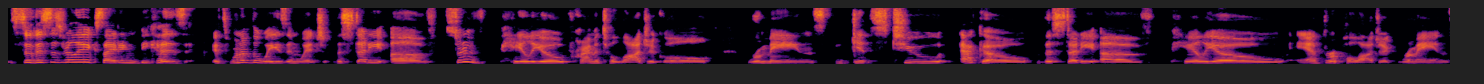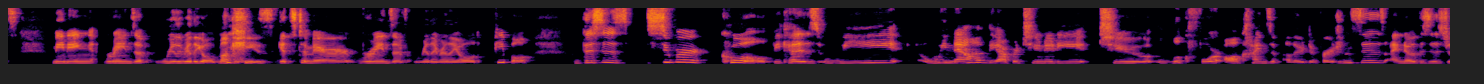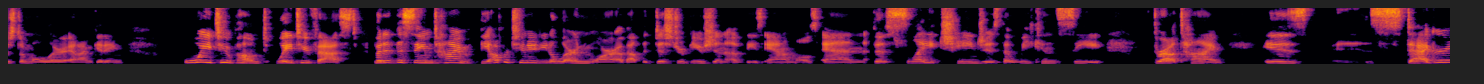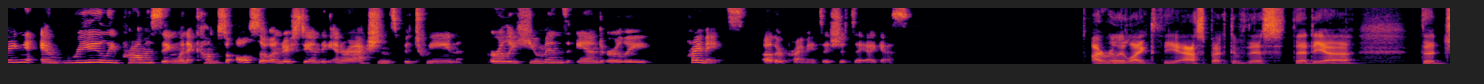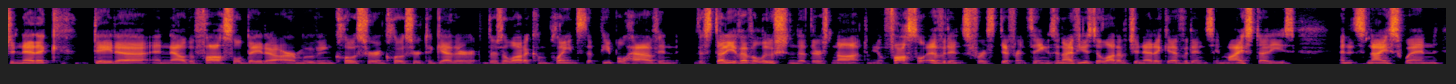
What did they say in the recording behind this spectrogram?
so this is really exciting because it's one of the ways in which the study of sort of paleo primatological remains gets to echo the study of paleo anthropologic remains meaning remains of really, really old monkeys gets to mirror remains of really, really old people. This is super cool because we we now have the opportunity to look for all kinds of other divergences. I know this is just a molar and I'm getting way too pumped, way too fast. But at the same time, the opportunity to learn more about the distribution of these animals and the slight changes that we can see throughout time is staggering and really promising when it comes to also understanding interactions between early humans and early primates, other primates, I should say, I guess. I really liked the aspect of this that the uh, the genetic data and now the fossil data are moving closer and closer together. There's a lot of complaints that people have in the study of evolution that there's not you know, fossil evidence for different things. And I've used a lot of genetic evidence in my studies. And it's nice when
